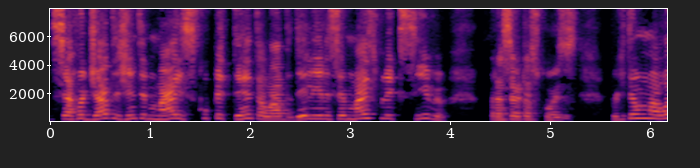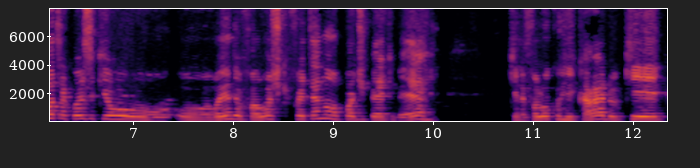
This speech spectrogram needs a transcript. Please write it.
se arrodear de gente mais competente ao lado dele e ele ser mais flexível para certas coisas. Porque tem uma outra coisa que o, o Wendel falou, acho que foi até no Podpack BR, que ele falou com o Ricardo, que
